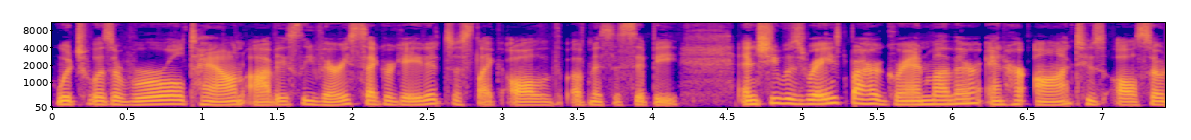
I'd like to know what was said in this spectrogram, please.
which was a rural town, obviously very segregated, just like all of, of Mississippi. And she was raised by her grandmother and her aunt, who's also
